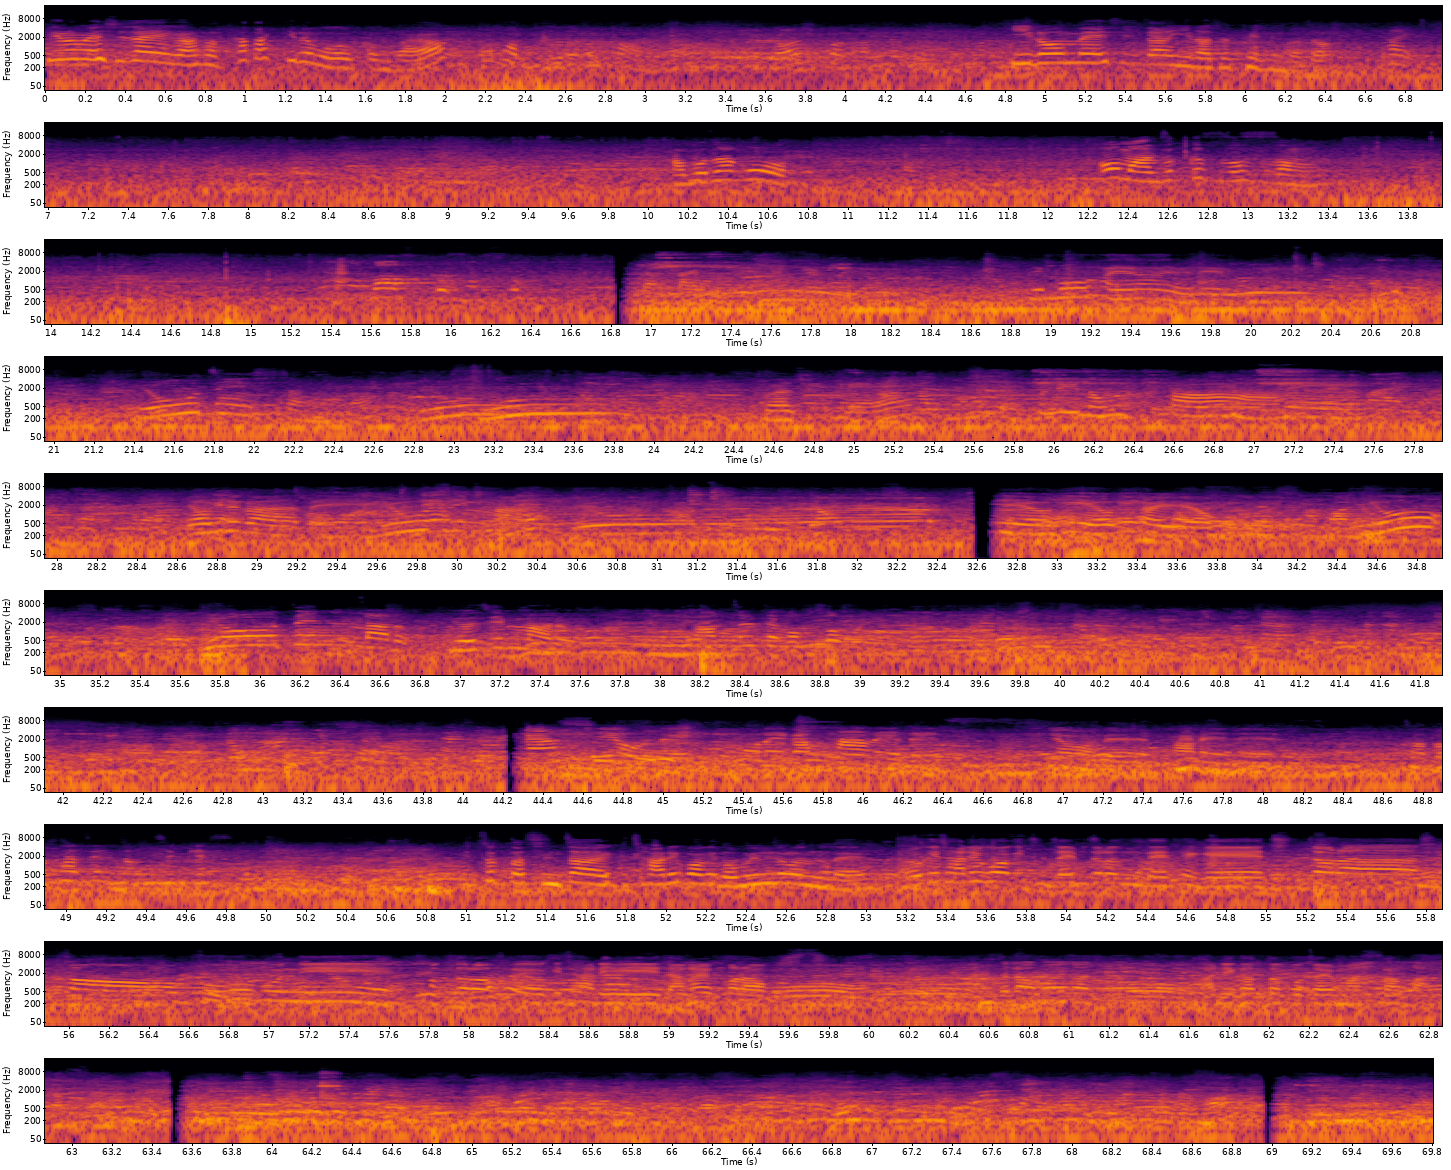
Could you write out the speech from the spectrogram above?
히로메 시장에 가서 타다키를 먹을 건가요? 다 무료 좋다 아니야? 11시까지 한다고. 히로메 시장이라 적혀 있는 거죠. 가보자고 어 마스크 썼어 마스크 썼어. 뭐 하야 요네 요지 시장인가? 요. 보여줄게 분위기 너무 좋다 여기를 가야 돼. 묘지만. 묘지만. 여기 여기 가려고 요 묘진마루. 요진마루 앉을 데가 없어 보이네. が塩で、これがタレです。 시원해 파래네 저도 사진 좀 찍겠습니다. 미쳤다 진짜 이렇게 자리 구하기 너무 힘들었는데 여기 자리 구하기 진짜 힘들었는데 되게 친절한 숙성 부부분이 손들어서 여기 자리 나갈 거라고 앉으라고 해가지고 아리가또 고자이마스 하고 앉았어요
